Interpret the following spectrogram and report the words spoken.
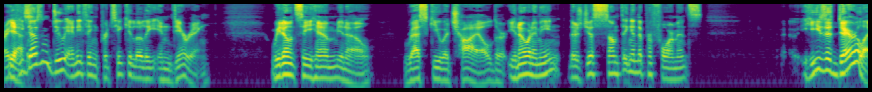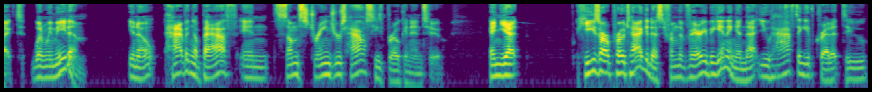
right? Yes. he doesn't do anything particularly endearing. We don't see him you know rescue a child or you know what i mean? There's just something in the performance. He's a derelict when we meet him you know? Having a bath in some stranger's house he's broken into and yet he's our protagonist from the very beginning and that you have to give credit to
